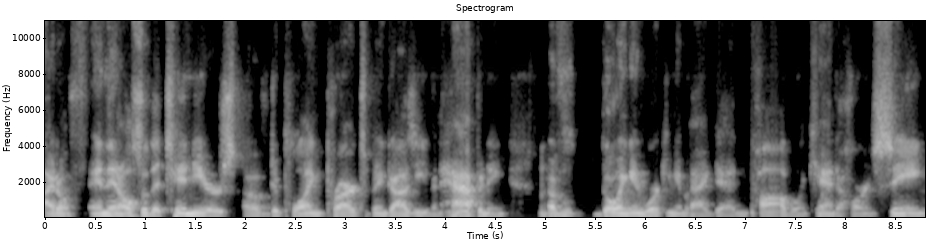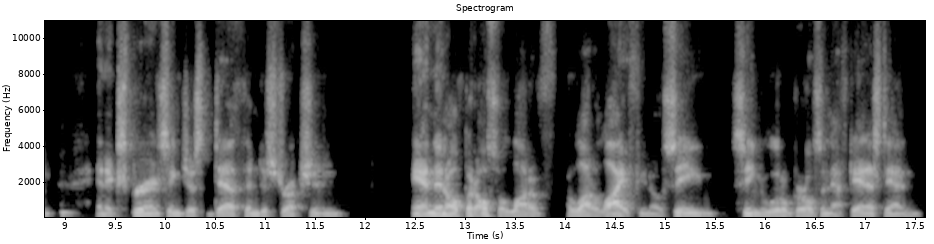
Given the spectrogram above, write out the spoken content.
I don't, and then also the ten years of deploying prior to Benghazi even happening, mm-hmm. of going and working in Baghdad and Kabul and Kandahar and seeing and experiencing just death and destruction and then all, but also a lot of a lot of life you know seeing seeing little girls in afghanistan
